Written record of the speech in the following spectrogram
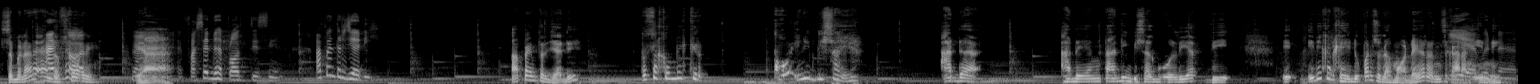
Sebenarnya end I of thought. story. Nah, Ya. pasti ada plot twistnya. Apa yang terjadi? Apa yang terjadi? Terus aku mikir, kok ini bisa ya? Ada ada yang tadi bisa gue lihat di ini kan kehidupan sudah modern sekarang iya, ini benar.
